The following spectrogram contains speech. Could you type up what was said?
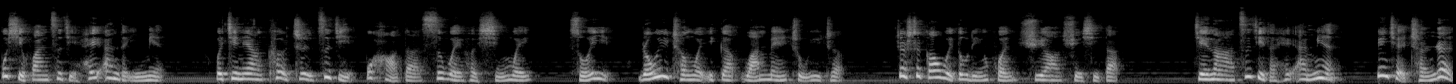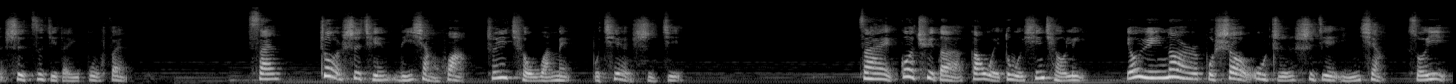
不喜欢自己黑暗的一面，会尽量克制自己不好的思维和行为，所以容易成为一个完美主义者。这是高维度灵魂需要学习的，接纳自己的黑暗面，并且承认是自己的一部分。三，做事情理想化，追求完美，不切实际。在过去的高维度星球里。由于那儿不受物质世界影响，所以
